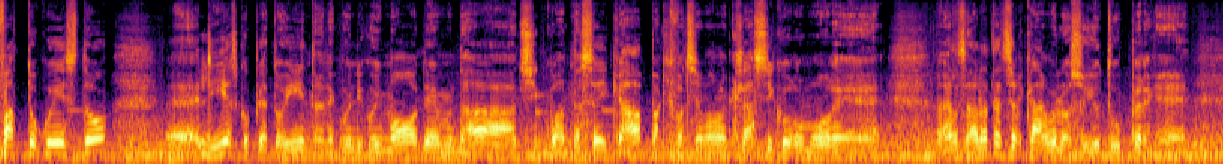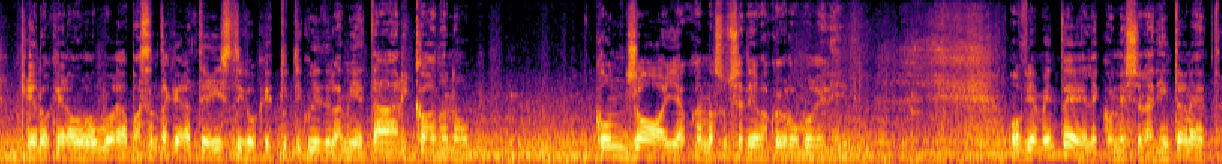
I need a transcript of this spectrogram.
Fatto questo, eh, lì è scoppiato internet, quindi con i modem da 56k che facevano il classico rumore. Andate a cercarvelo su YouTube perché credo che era un rumore abbastanza caratteristico che tutti quelli della mia età ricordano con gioia quando succedeva quel rumore lì. Ovviamente le connessioni ad internet,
